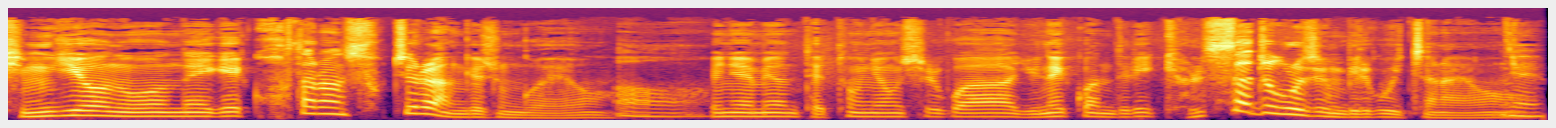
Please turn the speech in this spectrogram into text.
김기현 의원에게 커다란 숙제를 안겨준 거예요. 어. 왜냐하면 대통령실과 윤핵관들이 결사적으로 지금 밀고 있잖아요. 네.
